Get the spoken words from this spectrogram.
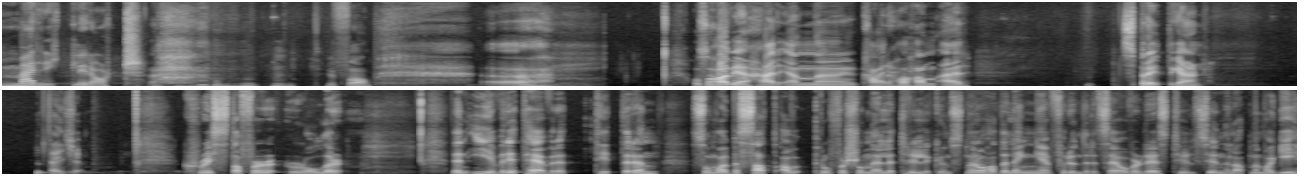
Merkelig rart. Fy faen. Uh. og så har vi her en uh, kar. og Han er sprøytegæren, tenker jeg. Christopher Roller. Den ivrige TV-titteren som var besatt av profesjonelle tryllekunstnere og hadde lenge forundret seg over deres tilsynelatende magi.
